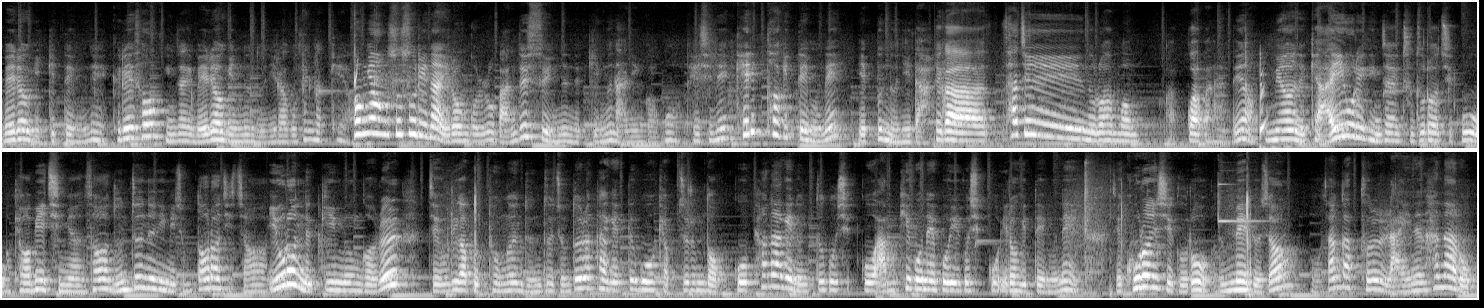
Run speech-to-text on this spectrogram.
매력이 있기 때문에 그래서 굉장히 매력 있는 눈이라고 생각해요. 성형 수술이나 이런 걸로 만들 수 있는 느낌은 아닌 거고 대신에 캐릭터기 때문에 예쁜 눈이다. 제가 사진으로 한번 갖고 와봤는데요. 보면 이렇게 아이홀이 굉장히 두드러지고 겹이 지면서 눈 뜨는 힘이 좀 떨어지죠. 이런 느낌인 거를 이제 우리가 보통은 눈도 좀 또렷하게 뜨고 겹주름도 없고 편하게 눈 뜨고 싶고 안 피곤해 보이고 싶고 이러기 때문에 이제 그런 식으로 눈매 교정, 뭐 쌍꺼풀 라인은 하나로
